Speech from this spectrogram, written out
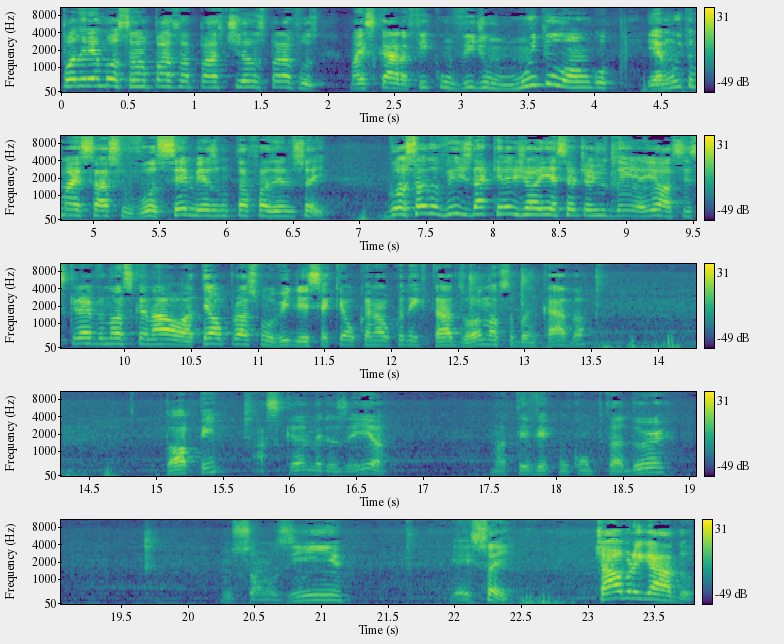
Poderia mostrar um passo a passo tirando os parafusos, mas cara, fica um vídeo muito longo e é muito mais fácil você mesmo estar tá fazendo isso aí. Gostou do vídeo? Dá aquele joinha se eu te ajudei aí, ó. Se inscreve no nosso canal. Até o próximo vídeo. Esse aqui é o canal Conectados, ó, nossa bancada, ó. Top, hein? As câmeras aí, ó. Uma TV com computador. Um somzinho. E é isso aí. Tchau, obrigado.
